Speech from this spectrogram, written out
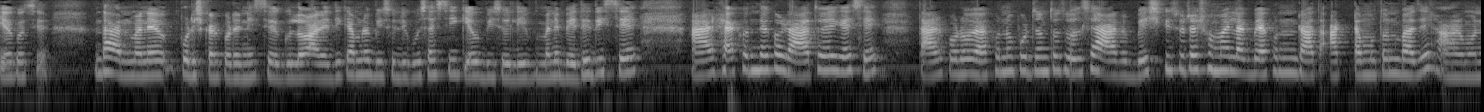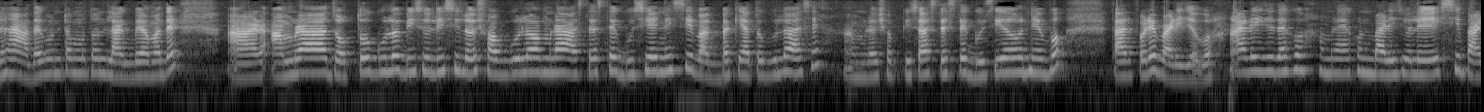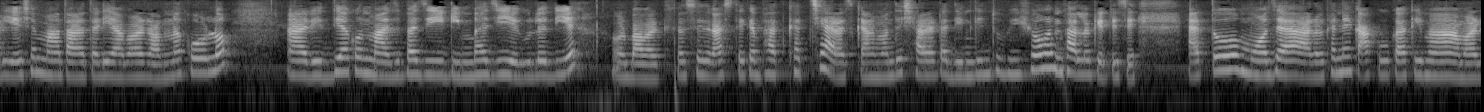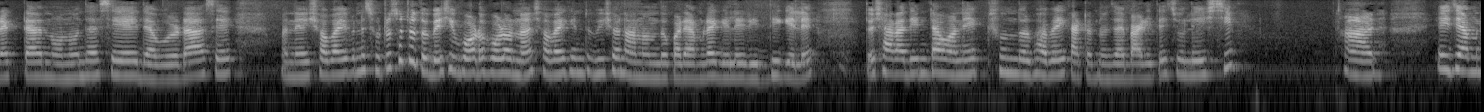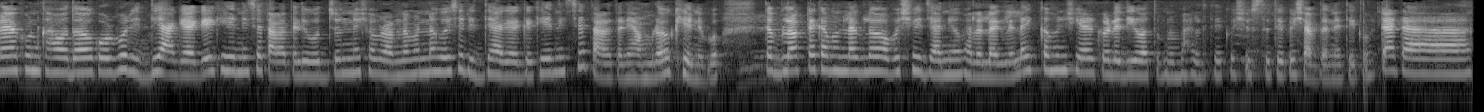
ইয়ে করছে। ধান মানে পরিষ্কার করে নিচ্ছে এগুলো। আর এদিকে আমরা বিচুলি গুছাচ্ছি, কেউ বিচুলি মানে বেঁধে দিচ্ছে। আর এখন দেখো রাত হয়ে গেছে তারপরেও এখনও পর্যন্ত চলছে, আর বেশ কিছুটা সময় লাগবে। এখন রাত আটটা মতন বাজে, আর মনে হয় আধা ঘণ্টা মতন লাগবে আমাদের। আর আমরা যতগুলো বিচুলি ছিল, সবগুলো আমরা আস্তে আস্তে গুছিয়ে নিচ্ছি বাদ বাকি এতগুলো আছে, আমরা সব কিছু আস্তে আস্তে গুছিয়েও নেব, তারপরে বাড়ি যাব। আর এই যে দেখো, আমরা এখন বাড়ি চলে এসেছি, বাড়ি এসে মা তাড়াতাড়ি আবার রান্না করল। আর রিদ্ধি এখন মাছ ভাজি, ডিম ভাজি এগুলো দিয়ে ওর বাবার কাছে কাছ থেকে ভাত খাচ্ছে আর আজকে আমাদের সারাটা দিন কিন্তু ভীষণ ভালো কেটেছে। এত মজা। আর ওখানে কাকু, কাকিমা, আমার একটা ননদ আছে, দেবররা আছে। মানে সবাই মানে ছোট ছোট তো বেশি বড় বড় না। সবাই কিন্তু ভীষণ আনন্দ করে। আমরা গেলে ঋদ্ধি গেলে। তো সারা দিনটা অনেক সুন্দরভাবেই কাটানো যায়। বাড়িতে চলে এসেছি। আর এই যে আমরা এখন খাওয়া দাওয়া করব, রিদ্ধি আগে আগে খেয়ে নিচ্ছে তাড়াতাড়ি ওর জন্য সব রান্না বান্না হয়েছে, রিদ্ধি আগে আগে খেয়ে নিচ্ছে, তাড়াতাড়ি আমরাও খেয়ে নেব। তো ব্লগটা কেমন লাগল অবশ্যই জানিও, ভালো লাগলে লাইক, কমেন্ট, শেয়ার করে দিও। তোমরা ভালো থেকো, সুস্থ থেকো, সাবধানে থেকো। টাটা!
